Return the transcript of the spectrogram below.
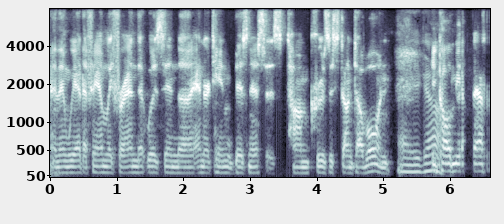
And then we had a family friend that was in the entertainment business as Tom Cruise's stunt double, and There you go. he called me up after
